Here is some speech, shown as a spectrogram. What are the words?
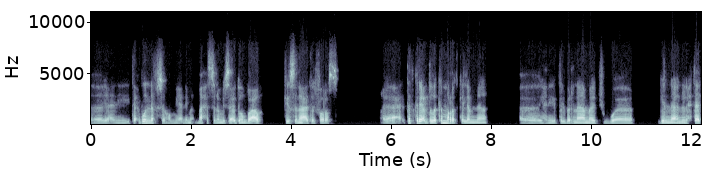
يعني يتعبون نفسهم يعني ما أحس إنهم يساعدون بعض في صناعة الفرص. آه، تذكر يا عبد الله كم مرة تكلمنا آه، يعني في البرنامج وقلنا إنه نحتاج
